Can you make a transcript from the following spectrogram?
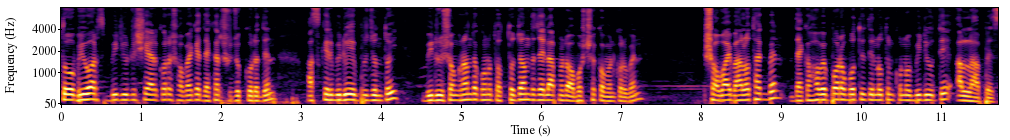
তো ভিউয়ার্স ভিডিওটি শেয়ার করে সবাইকে দেখার সুযোগ করে দেন। আজকের ভিডিও এই পর্যন্তই। ভিডিও সংক্রান্ত কোনো তথ্য জানতে চাইলে আপনারা অবশ্যই কমেন্ট করবেন। সবাই ভালো থাকবেন। দেখা হবে পরবর্তীতে নতুন কোনো ভিডিওতে আল্লাহ হাফেজ।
